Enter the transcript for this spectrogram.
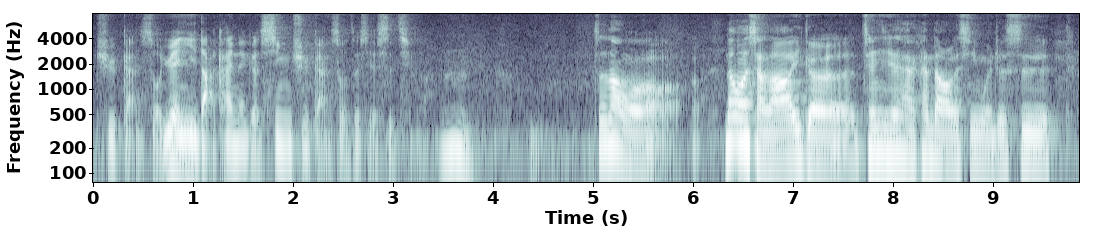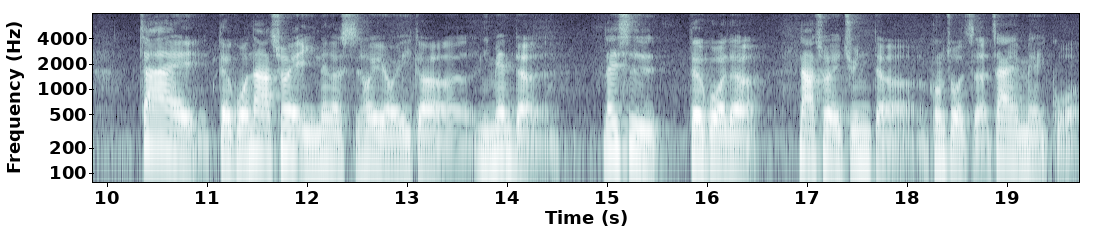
去感受，愿意打开那个心去感受这些事情啊。嗯，这让我那我想到一个前几天才看到的新闻，就是在德国纳粹营那个时候，有一个里面的类似德国的。纳粹军的工作者在美国，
